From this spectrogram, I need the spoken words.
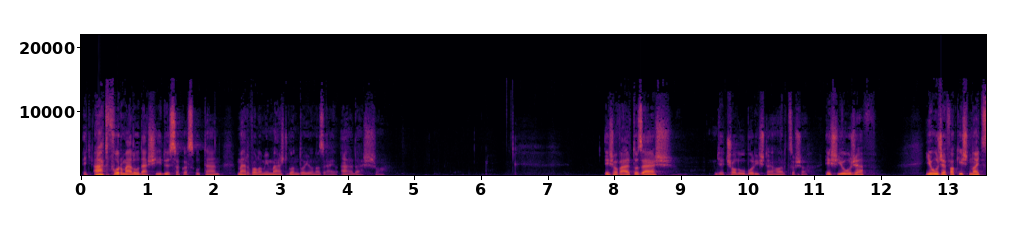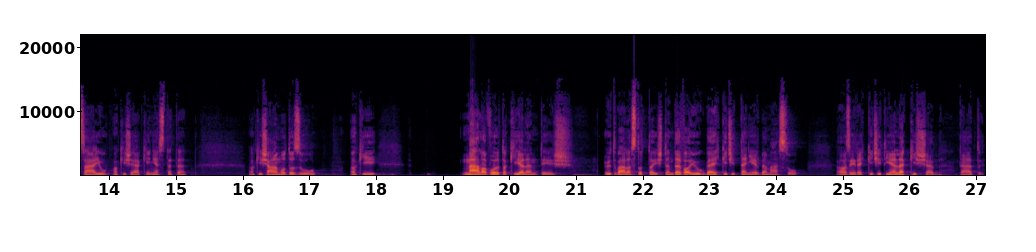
egy átformálódási időszakasz után már valami mást gondoljon az áldásról. És a változás, ugye csalóból Isten harcosa. És József? József a kis nagy szájú, a kis elkényeztetett, a kis álmodozó, aki nála volt a kijelentés, Őt választotta Isten, de valljuk be egy kicsit tenyérbe mászó. Azért egy kicsit ilyen legkisebb. Tehát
